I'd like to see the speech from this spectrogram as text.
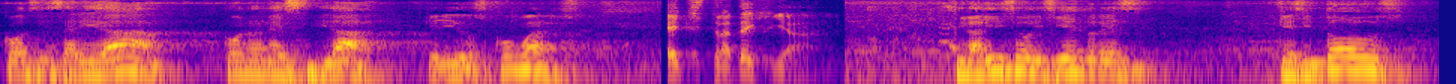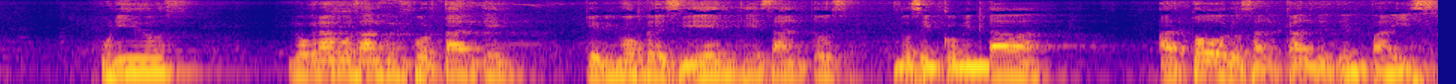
con sinceridad, con honestidad, queridos coguanos. Estrategia. Finalizo diciéndoles que si todos unidos logramos algo importante, que el mismo presidente Santos nos encomendaba a todos los alcaldes del país,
